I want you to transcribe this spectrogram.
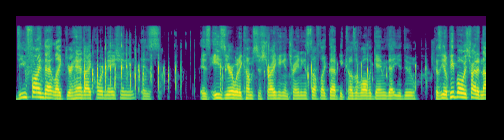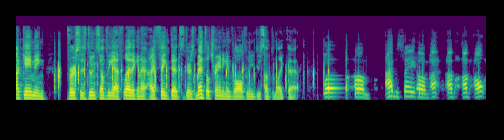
do you find that like your hand-eye coordination is is easier when it comes to striking and training and stuff like that because of all the gaming that you do? Because you know people always try to knock gaming versus doing something athletic, and I, I think that there's mental training involved when you do something like that. Well, um, I have to say, um, I, I've, I've all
